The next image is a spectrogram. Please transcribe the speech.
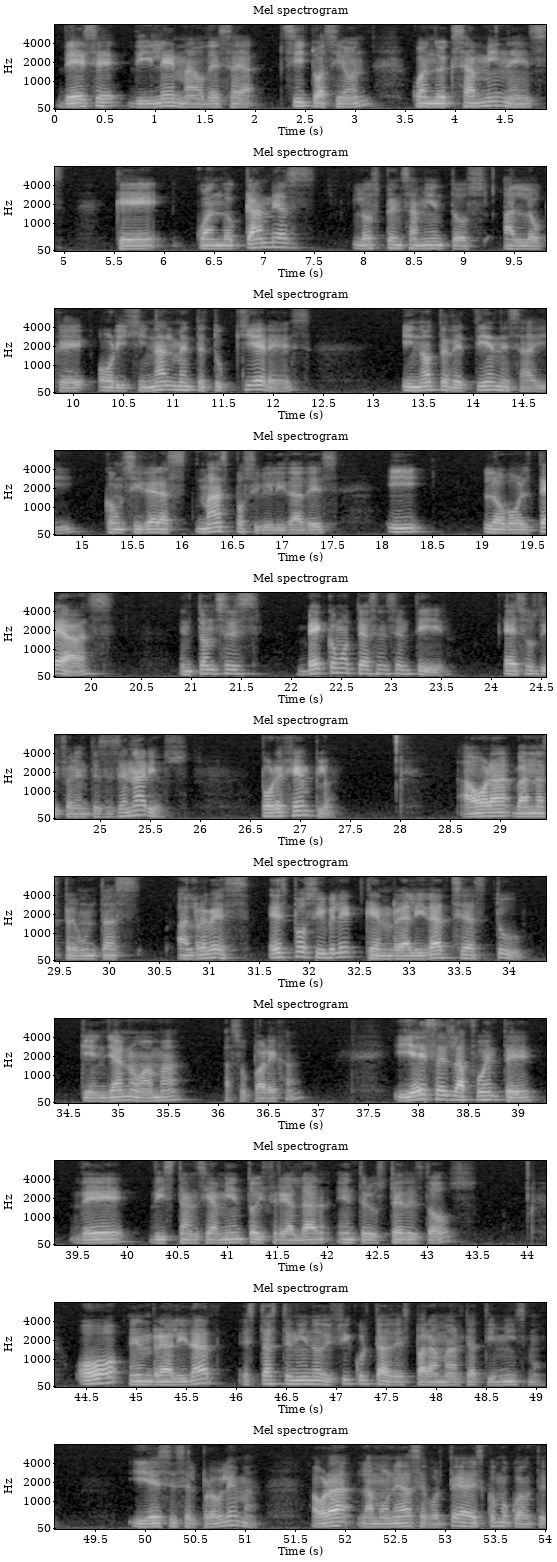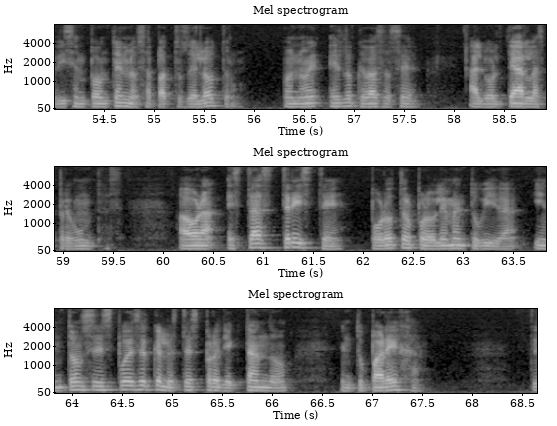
de ese dilema o de esa situación cuando examines que cuando cambias los pensamientos a lo que originalmente tú quieres y no te detienes ahí, consideras más posibilidades y lo volteas, entonces ve cómo te hacen sentir esos diferentes escenarios. Por ejemplo, ahora van las preguntas al revés. ¿Es posible que en realidad seas tú quien ya no ama a su pareja? Y esa es la fuente de distanciamiento y frialdad entre ustedes dos o en realidad estás teniendo dificultades para amarte a ti mismo. Y ese es el problema. Ahora la moneda se voltea, es como cuando te dicen ponte en los zapatos del otro. Bueno, e, es lo que vas a hacer al voltear las preguntas. Ahora, estás triste por otro problema en tu vida y entonces puede ser que lo estés proyectando en tu pareja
